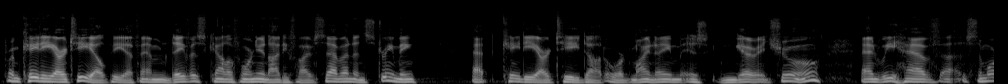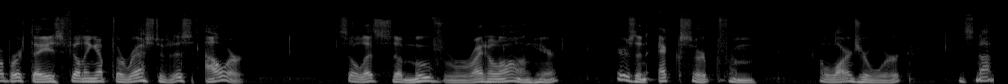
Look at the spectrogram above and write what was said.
From KDRT LPFM, Davis, California 95.7, and streaming at kdrt.org. My name is Gary Chu, and we have uh, some more birthdays filling up the rest of this hour. So let's uh, move right along here. Here's an excerpt from a larger work. It's not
